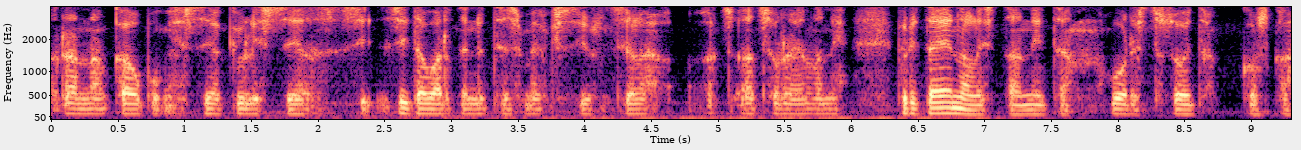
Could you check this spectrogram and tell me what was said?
rannan kaupungissa ja kylissä. Ja sitä varten nyt esimerkiksi just siellä Atsoreilla niin pyritään ennallistamaan niitä vuoristosoita, koska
